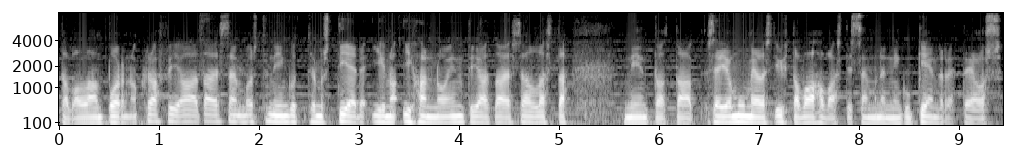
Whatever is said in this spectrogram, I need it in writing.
tavallaan pornografiaa tai semmoista, niin kuin, semmoista tiedeihannointia tai sellaista, niin tota, se ei ole mun mielestä yhtä vahvasti semmoinen niin kuin genre-teos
